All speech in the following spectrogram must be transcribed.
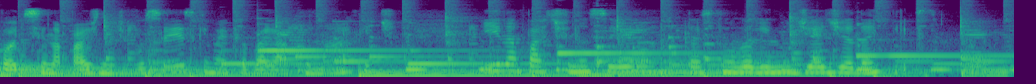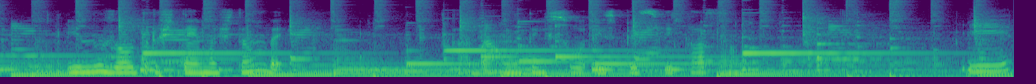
pode ser na página de vocês, quem vai trabalhar com marketing, e na parte financeira, testando ali no dia a dia da empresa. E nos outros temas também. Cada um tem sua especificação. E,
